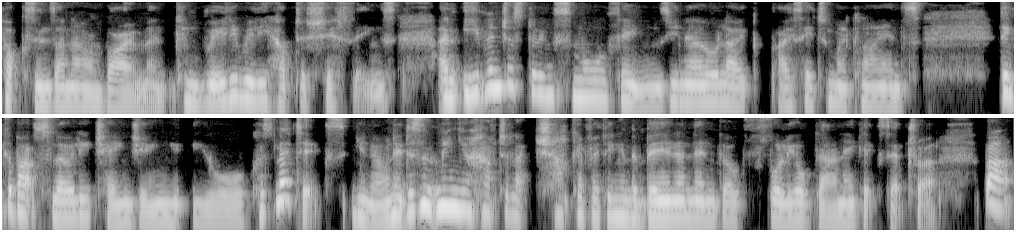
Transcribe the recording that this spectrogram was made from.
toxins in our environment can really, really help to shift things. And even just doing small things, you know, like I say to my clients, think about slowly changing your cosmetics, you know, and it doesn't mean you have to like chuck everything in the bin and then go fully organic, etc. But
